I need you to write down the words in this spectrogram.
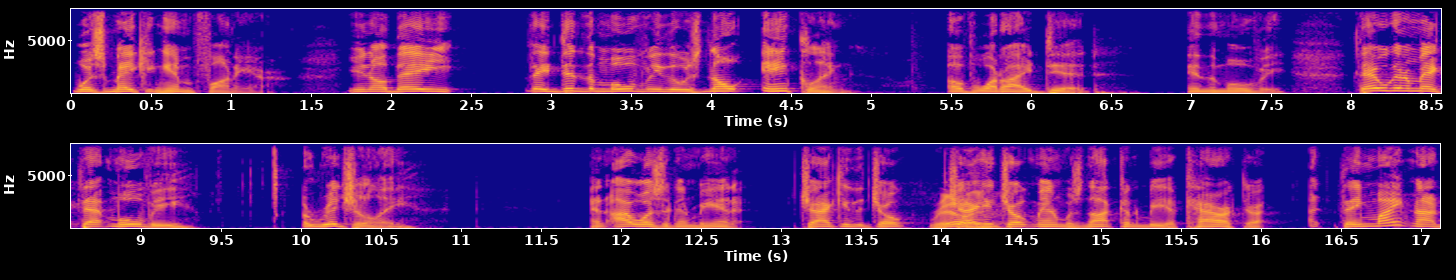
was making him funnier. You know, they they did the movie. There was no inkling of what I did in the movie. They were going to make that movie originally, and I wasn't going to be in it. Jackie the joke, Really? Jackie Joke Man was not going to be a character. They might not.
